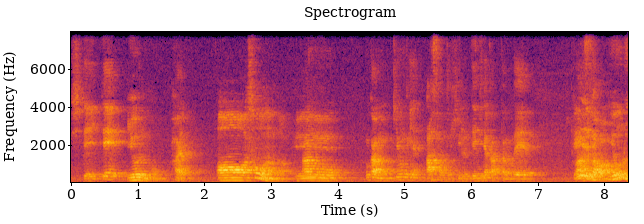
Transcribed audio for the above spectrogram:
していて夜の？はい。ああそうなんだ。あの僕は基本的に朝と昼できなかったので、えー、夜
